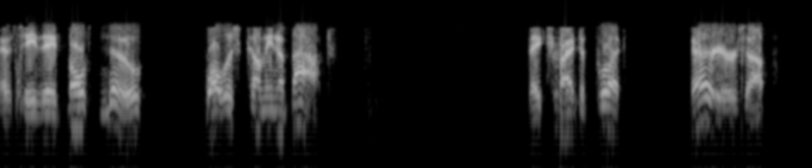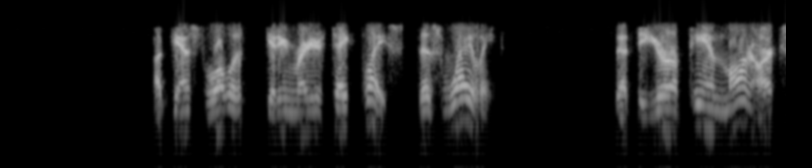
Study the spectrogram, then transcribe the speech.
And see, they both knew what was coming about. They tried to put barriers up against what was getting ready to take place this whaling that the European monarchs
